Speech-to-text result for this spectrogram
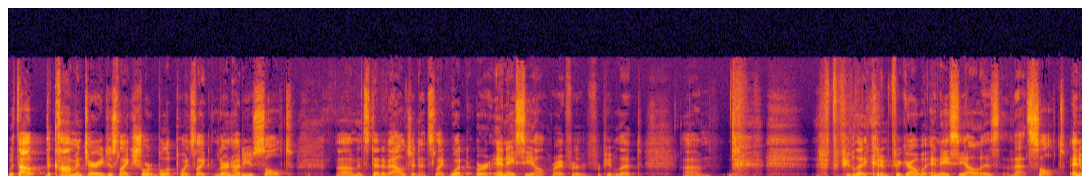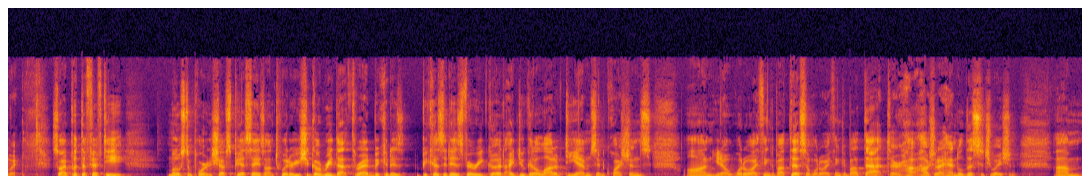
without the commentary, just like short bullet points, like learn how to use salt um, instead of alginates, like what, or NaCl, right? For, for people that, um, for people that couldn't figure out what NaCl is, that salt. Anyway, so I put the 50 most important chefs PSAs on Twitter. You should go read that thread because because it is very good. I do get a lot of DMs and questions on you know what do I think about this and what do I think about that or how, how should I handle this situation. Um,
